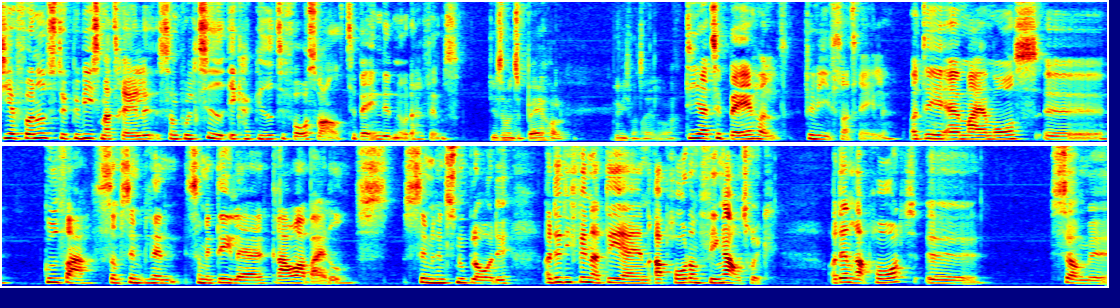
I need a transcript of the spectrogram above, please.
de har fundet et stykke bevismateriale, som politiet ikke har givet til forsvaret tilbage i 1998. Det er simpelthen tilbageholdt bevismateriale, eller hvad? De har tilbageholdt bevismateriale. Og det er Maja Moores øh, gudfar, som simpelthen som en del af gravearbejdet simpelthen snubler over det. Og det de finder, det er en rapport om fingeraftryk. Og den rapport, øh, som øh,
